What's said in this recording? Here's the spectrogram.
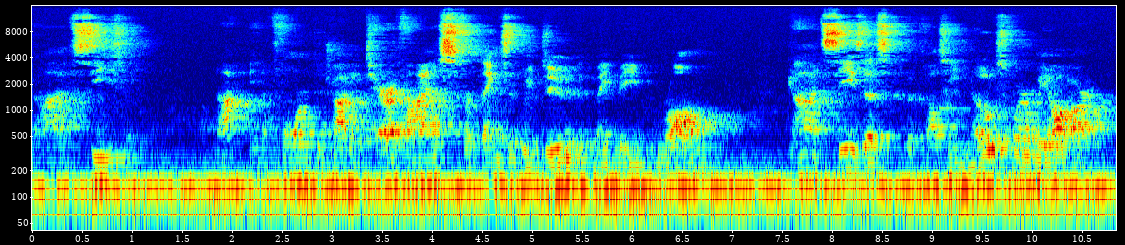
God sees me, not in a form to try to terrify us for things that we do that may be wrong. God sees us because he knows where we are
